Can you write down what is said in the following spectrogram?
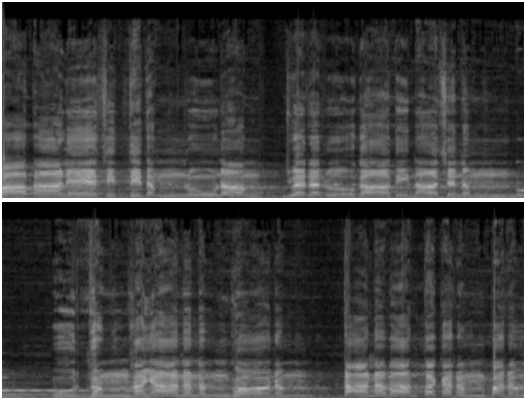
पाताळे सिद्धिदं नॄणां ज्वररोगादिनाशनम् ऊर्ध्वं हयाननं घोरं दानवान्तकरं परं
